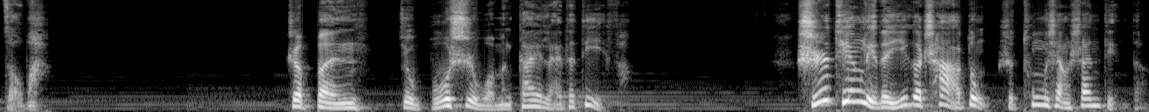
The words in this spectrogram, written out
走吧。这本就不是我们该来的地方。石厅里的一个岔洞是通向山顶的，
